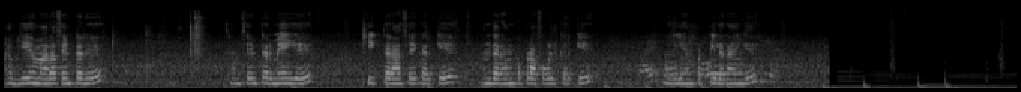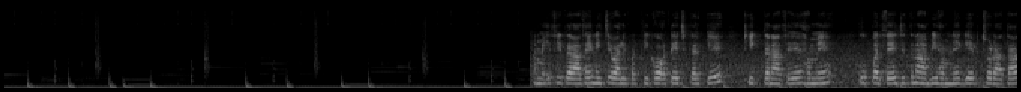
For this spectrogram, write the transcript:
अब ये हमारा सेंटर है। हम सेंटर में ये ठीक तरह से करके, अंदर हम कपड़ा फोल्ड करके और ये हम पट्टी लगाएँगे। हमें इसी तरह से नीचे वाली पट्टी को अटैच करके ठीक तरह से हमें ऊपर से जितना भी हमने गैप छोड़ा था,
